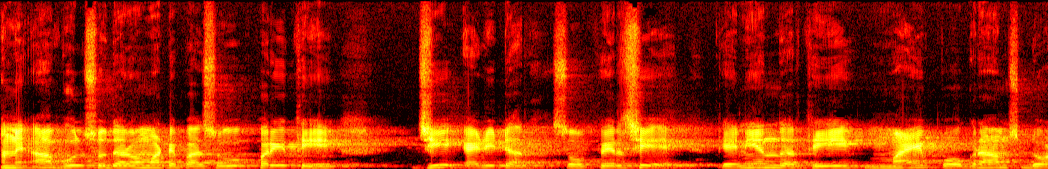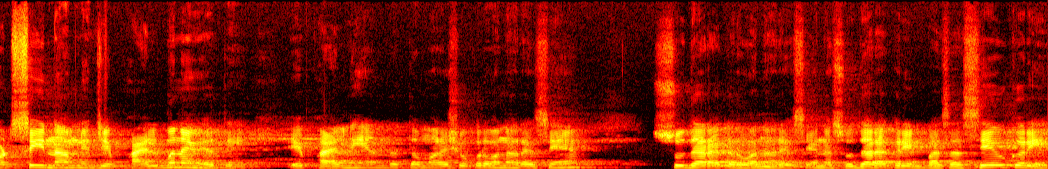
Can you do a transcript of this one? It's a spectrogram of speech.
અને આ ભૂલ સુધારવા માટે પાછું ફરીથી જી એડિટર. સોફ્ટવેર છે. તેની અંદરથી માય પ્રોગ્રામ્સ ડોટ સી નામની જે ફાઇલ બનાવી હતી, એ ફાઇલની અંદર તમારે શું કરવાના રહેશે? સુધારા કરવાના રહેશે. અને સુધારા કરીને પાછા સેવ કરી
